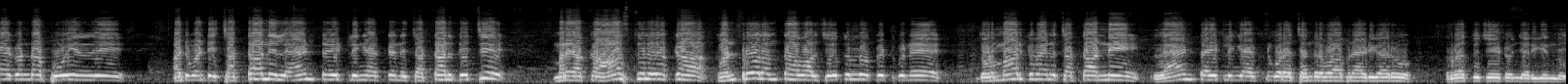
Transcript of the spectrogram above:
లేకుండా పోయింది అటువంటి చట్టాన్ని ల్యాండ్ టైట్లింగ్ యాక్ట్ అనే చట్టాన్ని తెచ్చి మన యొక్క ఆస్తుల యొక్క కంట్రోల్ అంతా వాళ్ళ చేతుల్లో పెట్టుకునే దుర్మార్గమైన చట్టాన్ని ల్యాండ్ టైట్లింగ్ యాక్ట్ను కూడా చంద్రబాబు నాయుడు గారు రద్దు చేయడం జరిగింది.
